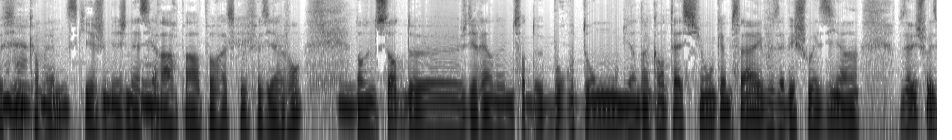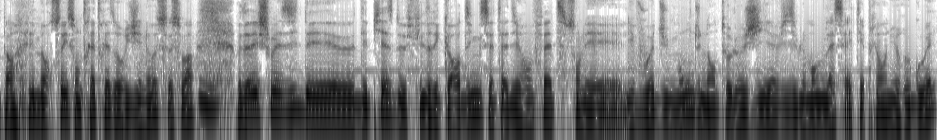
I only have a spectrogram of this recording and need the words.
Aussi ah, quand même, ce qui est j'imagine assez rare par rapport à ce que vous faisiez avant, dans une sorte de, je dirais une sorte de bourdon, bien d'incantation comme ça, et vous avez choisi un, vous avez choisi par les morceaux, ils sont très très originaux ce soir. Vous avez choisi des, euh, des pièces de field recording, c'est-à-dire en fait, ce sont les, les voix du monde, une anthologie euh, visiblement là ça a été pris en Uruguay.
